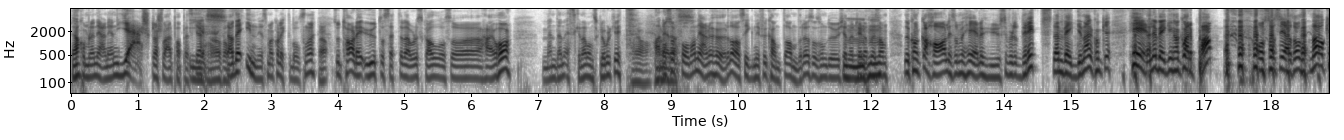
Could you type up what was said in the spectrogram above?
så Ja. kommer den gjerne i en jæskla svær pappeske. Yes. Ja, det er inni som er collectiblesene. Ja. Så du tar det ut og setter det der hvor det skal, og så hei og hå. Men den esken er vanskelig å bli kvitt. Ja. Og så får man gjerne høre da signifikante andre, sånn som du kjenner til. At liksom, du kan ikke ha liksom hele huset fullt av dritt. Den veggen her kan ikke Hele veggen kan ikke være papp! Og så sier jeg sånn Nei, OK,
